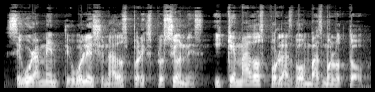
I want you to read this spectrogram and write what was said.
Seguramente hubo lesionados por explosiones y quemados por las bombas Molotov.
